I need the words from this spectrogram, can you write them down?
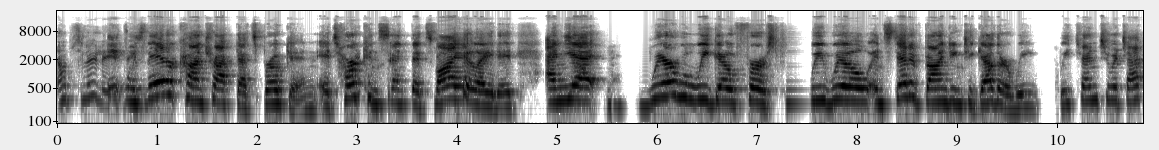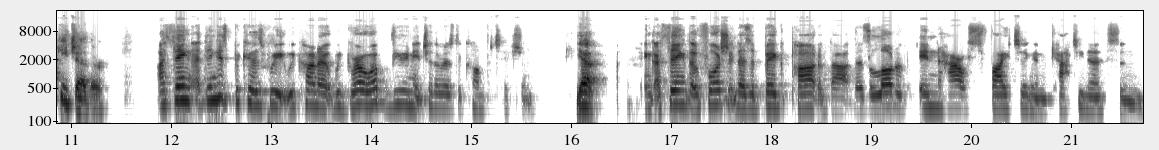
Absolutely. it was their contract that's broken it's her consent that's violated and yet where will we go first we will instead of binding together we we tend to attack each other I think I think it's because we, we kind of we grow up viewing each other as the competition. Yep I think I think that unfortunately there's a big part of that. There's a lot of in-house fighting and cattiness and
